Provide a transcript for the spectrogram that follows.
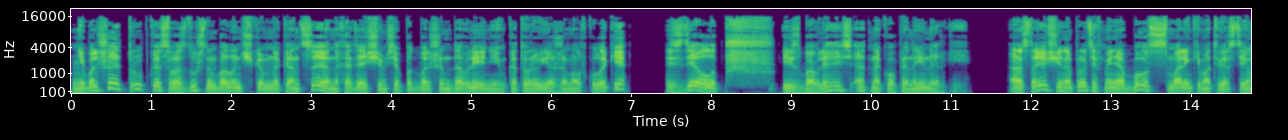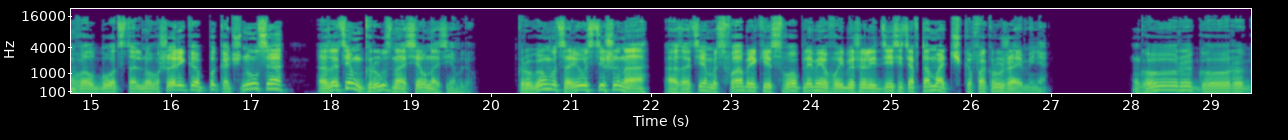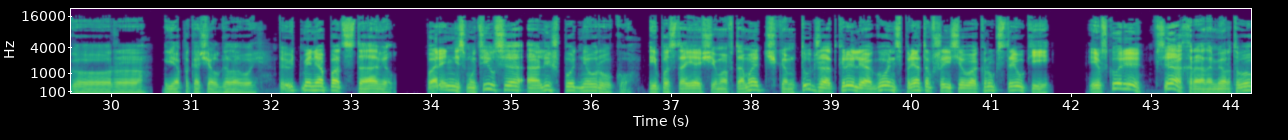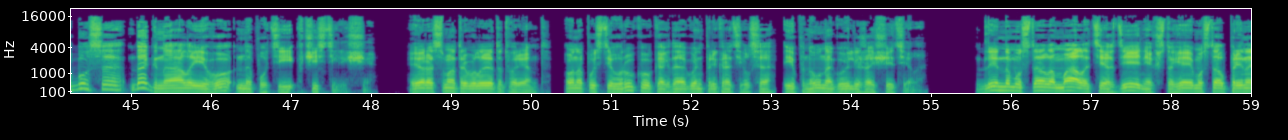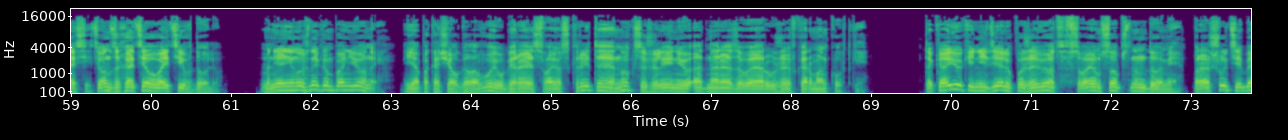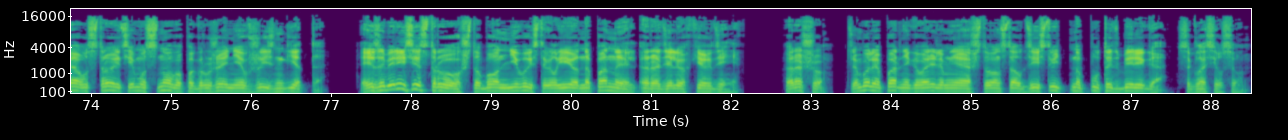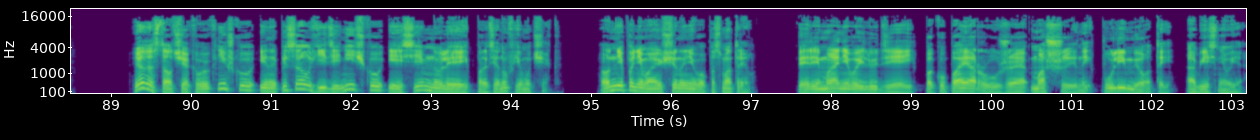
Небольшая трубка с воздушным баллончиком на конце, находящимся под большим давлением, которую я сжимал в кулаке, сделала пш, избавляясь от накопленной энергии. А стоящий напротив меня босс с маленьким отверстием во лбу от стального шарика покачнулся а затем грузно осел на землю. Кругом воцарилась тишина, а затем из фабрики с воплями выбежали десять автоматчиков, окружая меня. «Гора, гора, гора», — я покачал головой, — «ты ведь меня подставил». Парень не смутился, а лишь поднял руку, и по стоящим автоматчикам тут же открыли огонь, спрятавшиеся вокруг стрелки, и вскоре вся охрана мертвого босса догнала его на пути в чистилище. Я рассматривал этот вариант. Он опустил руку, когда огонь прекратился, и пнул ногой лежащее тело. Длинному стало мало тех денег, что я ему стал приносить. Он захотел войти в долю. Мне не нужны компаньоны. Я покачал головой, убирая свое скрытое, но, к сожалению, одноразовое оружие в карман куртки. Такаюки неделю поживет в своем собственном доме. Прошу тебя устроить ему снова погружение в жизнь гетто. И забери сестру, чтобы он не выставил ее на панель ради легких денег. Хорошо. Тем более парни говорили мне, что он стал действительно путать берега, согласился он. Я достал чековую книжку и написал единичку и семь нулей, протянув ему чек. Он непонимающе на него посмотрел. «Переманивай людей, покупай оружие, машины, пулеметы», — объяснил я.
